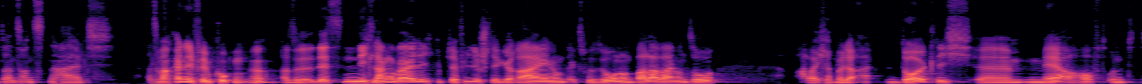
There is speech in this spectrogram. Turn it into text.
Und ansonsten halt, also man kann den Film gucken, ne? Also der ist nicht langweilig, gibt ja viele Schlägereien und Explosionen und Ballereien und so. Aber ich habe mir da deutlich äh, mehr erhofft und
